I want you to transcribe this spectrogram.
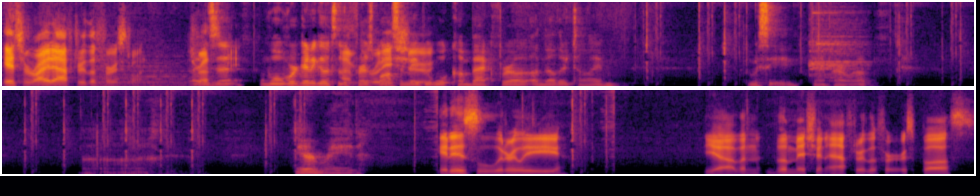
It's right after the first one. Trust Is it? me. Well, we're gonna go to the I'm first boss and maybe sure. we'll come back for a, another time. Let me see. Can I power up? Uh, air raid. It is literally, yeah, the the mission after the first boss.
